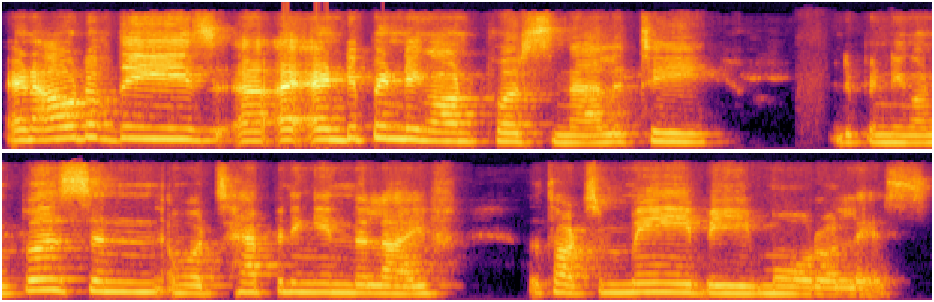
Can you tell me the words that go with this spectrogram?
And out of these, uh, and depending on personality, depending on person, what's happening in the life, the thoughts may be more or less.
